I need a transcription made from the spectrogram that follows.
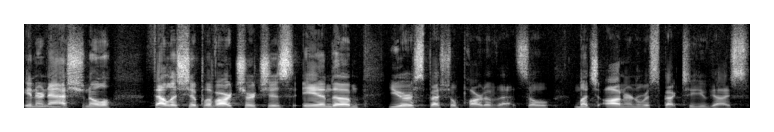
international fellowship of our churches, and um, you're a special part of that. So much honor and respect to you guys.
